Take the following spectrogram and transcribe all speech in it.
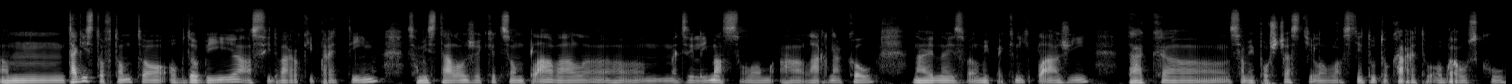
Um, takisto v tomto období, asi dva roky predtým, sa mi stalo, že keď som plával uh, medzi Limassolom a Larnakou na jednej z veľmi pekných pláží, tak uh, sa mi pošťastilo vlastne túto karetu obrovskú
